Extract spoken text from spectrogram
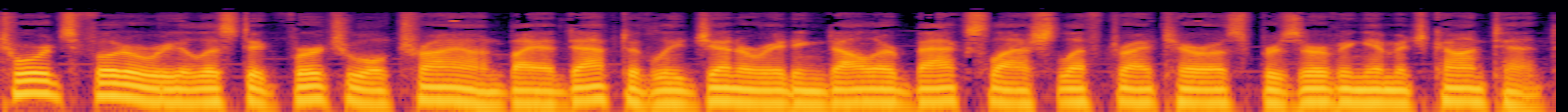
Towards photorealistic virtual try-on by adaptively generating dollar backslash left right arrows preserving image content.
